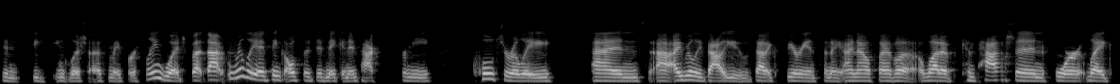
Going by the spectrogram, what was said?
didn't speak English as my first language. But that really, I think, also did make an impact for me culturally. And uh, I really value that experience. And I, and I also have a, a lot of compassion for like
